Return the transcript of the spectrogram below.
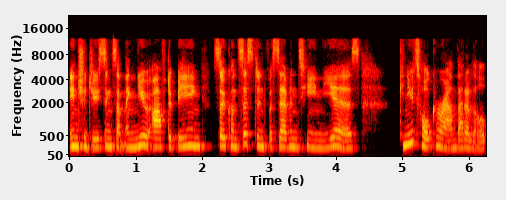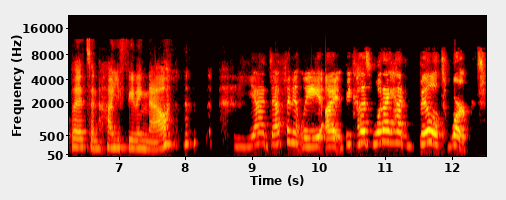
introducing something new after being so consistent for 17 years. Can you talk around that a little bit and how you're feeling now? yeah, definitely. I because what I had built worked.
